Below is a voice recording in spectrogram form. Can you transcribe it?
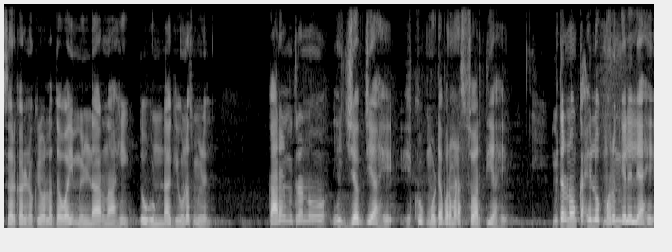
सरकारी नोकरीवाला दवाई मिळणार नाही तो हुंडा घेऊनच मिळेल. कारण मित्रांनो हे जग जे आहे हे खूप मोठ्या प्रमाणात स्वार्थी आहे. मित्रांनो काही लोक म्हणून गेलेले आहे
